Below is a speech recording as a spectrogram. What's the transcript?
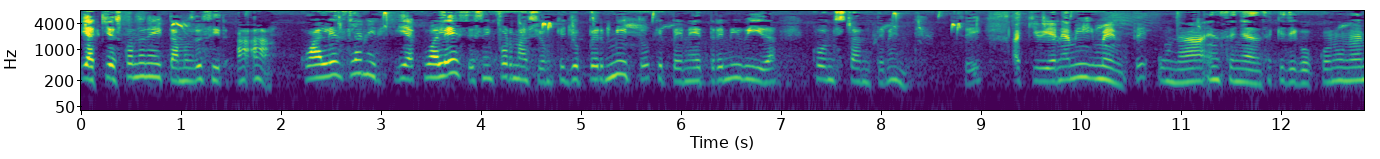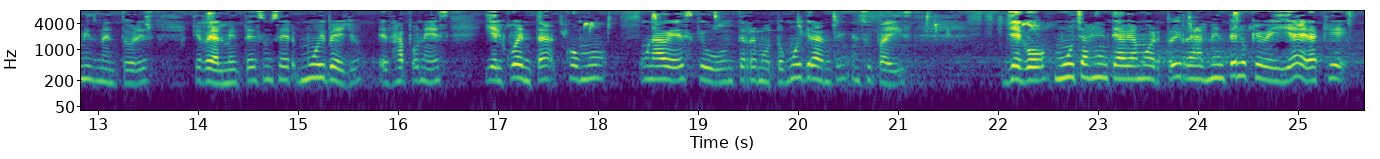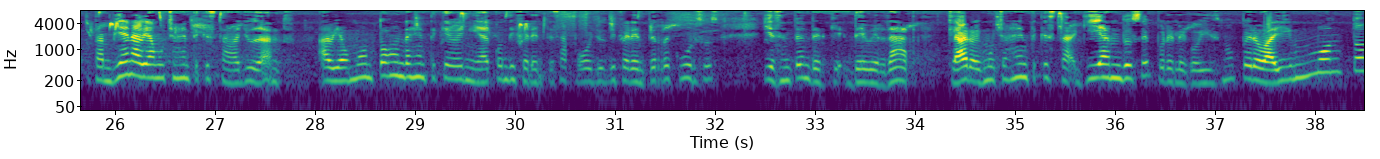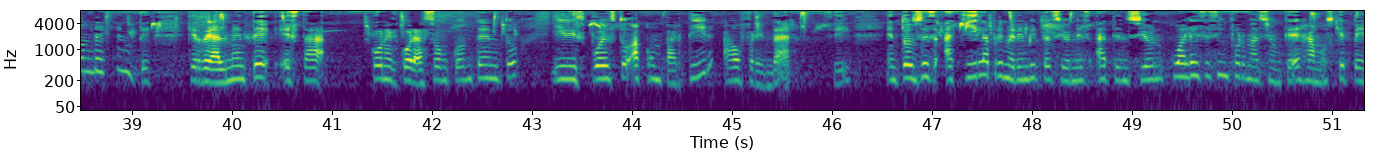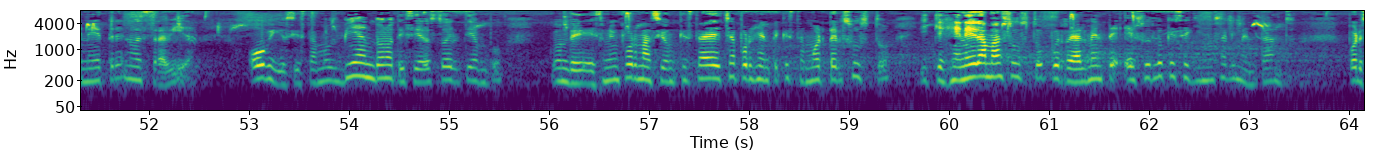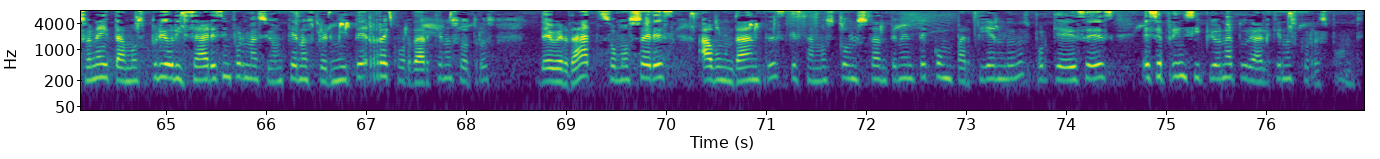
Y aquí es cuando necesitamos decir, ah, ah, ¿cuál es la energía? ¿Cuál es esa información que yo permito que penetre mi vida constantemente. ¿sí? Aquí viene a mi mente una enseñanza que llegó con uno de mis mentores, que realmente es un ser muy bello, es japonés, y él cuenta cómo una vez que hubo un terremoto muy grande en su país, llegó, mucha gente había muerto y realmente lo que veía era que también había mucha gente que estaba ayudando. Había un montón de gente que venía con diferentes apoyos, diferentes recursos, y es entender que de verdad Claro, hay mucha gente que está guiándose por el egoísmo, pero hay un montón de gente que realmente está con el corazón contento y dispuesto a compartir, a ofrendar, ¿sí? Entonces, aquí la primera invitación es atención, ¿cuál es esa información que dejamos que penetre nuestra vida? Obvio, si estamos viendo noticieros todo el tiempo, donde es una información que está hecha por gente que está muerta del susto y que genera más susto, pues realmente eso es lo que seguimos alimentando. Por eso necesitamos priorizar esa información que nos permite recordar que nosotros de verdad somos seres abundantes, que estamos constantemente compartiéndonos, porque ese es ese principio natural que nos corresponde.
